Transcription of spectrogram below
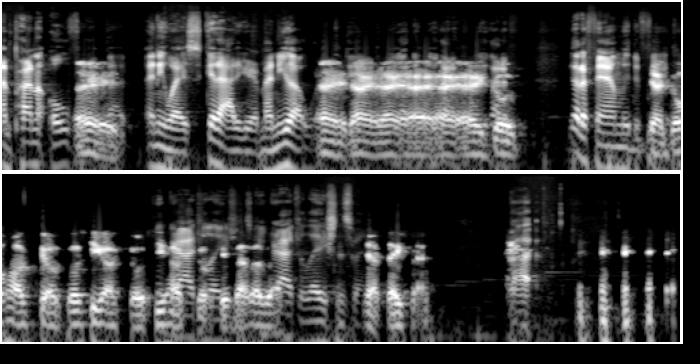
I'm kind of over right. but Anyways, get out of here, man. You got work. All right, do. all right, all right, You got- all right, all right, go. You got a family to feed. Yeah, go Hawks, go. Go Seahawks, go Seahawks, go. Congratulations, bye. congratulations, man. Yeah, thanks, man. Bye.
